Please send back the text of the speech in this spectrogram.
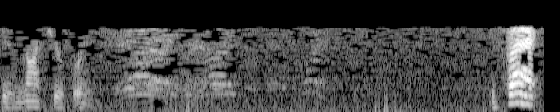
is not your friend. In fact,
